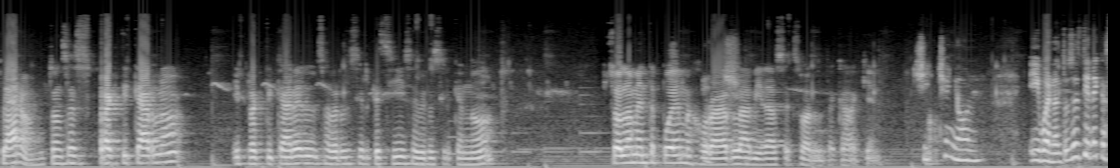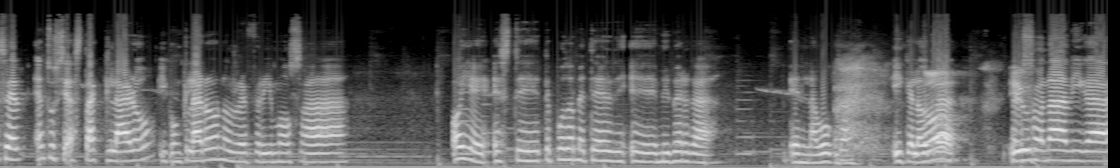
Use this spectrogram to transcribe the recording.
Claro, entonces practicarlo y practicar el saber decir que sí y saber decir que no, solamente puede mejorar la vida sexual de cada quien. Sí, No. cheñol. Y bueno, entonces tiene que ser entusiasta, claro, y con claro nos referimos a, oye, este, te puedo meter eh, mi verga en la boca y que la No. otra. Persona diga,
